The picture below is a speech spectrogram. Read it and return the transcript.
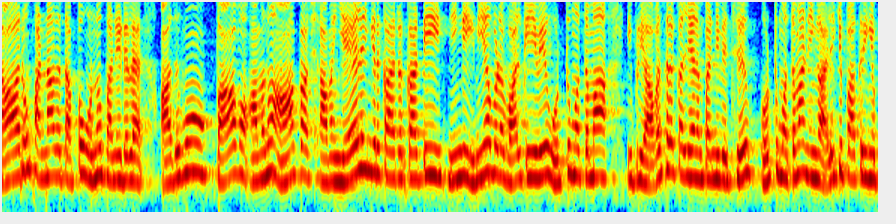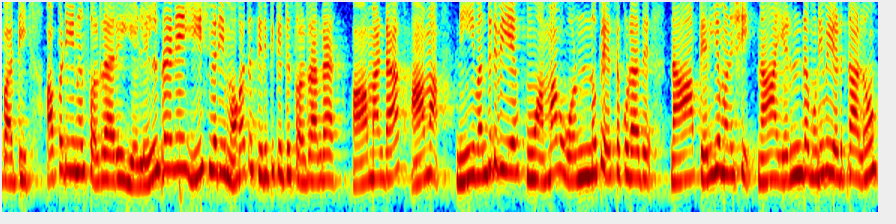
யாரும் பண்ணாத தப்பை ஒன்றும் பண்ணிடல. அதுவும் பாவம் அவனும் ஆகாஷ் அவன் ஏழைங்கிற காட்டி நீங்க இனியாவோட வாழ்க்கையவே ஒட்டுமொத்தமாக இப்படி அவசர கல்யாணம் பண்ணி வச்சு ஒட்டு மொத்தமா நீங்க அழிக்க பார்க்குறீங்க பாட்டி அப்படின்னு சொல்றாரு எழில். உடனே ஈஸ்வரி முகத்தை திருப்பிக்கிட்டு சொல்றாங்க ஆமாண்டா ஆமா நீ வந்துடுவியே. உன் அம்மாவை ஒன்றும் பேசக்கூடாது. நான் பெரிய மனுஷி. நான் எந்த முடிவு எடுத்தாலும்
